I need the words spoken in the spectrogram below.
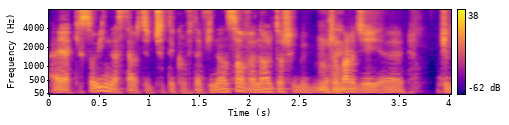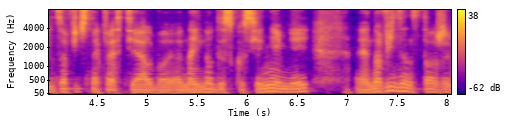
a jakie są inne straty, czy tylko te finansowe, no ale to już jakby może tak. bardziej e, filozoficzna kwestia albo na inną dyskusję. Niemniej, no widząc to, że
